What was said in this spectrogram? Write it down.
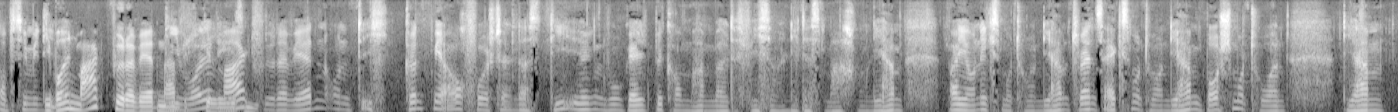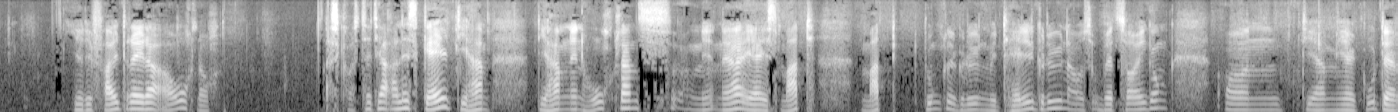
Ob sie mit die wollen Marktführer werden, habe ich gelesen. Die wollen Marktführer werden und ich könnte mir auch vorstellen, dass die irgendwo Geld bekommen haben, weil das, wie sollen die das machen? Die haben Bionics-Motoren, die haben Trans-X-Motoren, die haben Bosch-Motoren, die haben ihre Falträder auch noch. Das kostet ja alles Geld. Die haben, die haben einen Hochglanz, ja, er ist matt, matt dunkelgrün mit hellgrün aus Überzeugung. Und die haben hier, gut, der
